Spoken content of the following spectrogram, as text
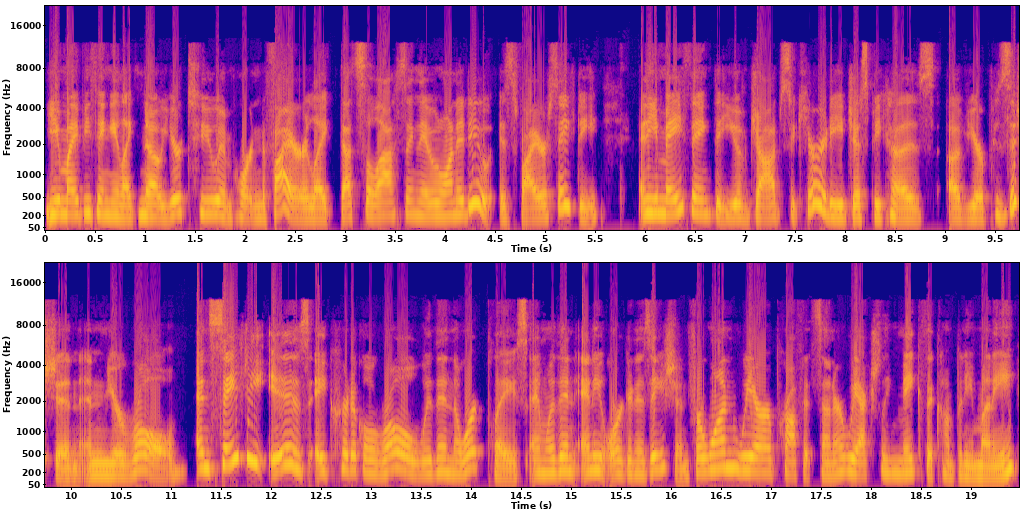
you might be thinking like, no, you're too important to fire. Like that's the last thing they would want to do is fire safety. And you may think that you have job security just because of your position and your role. And safety is a critical role within the workplace and within any organization. For one, we are a profit center. We actually make the company money.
